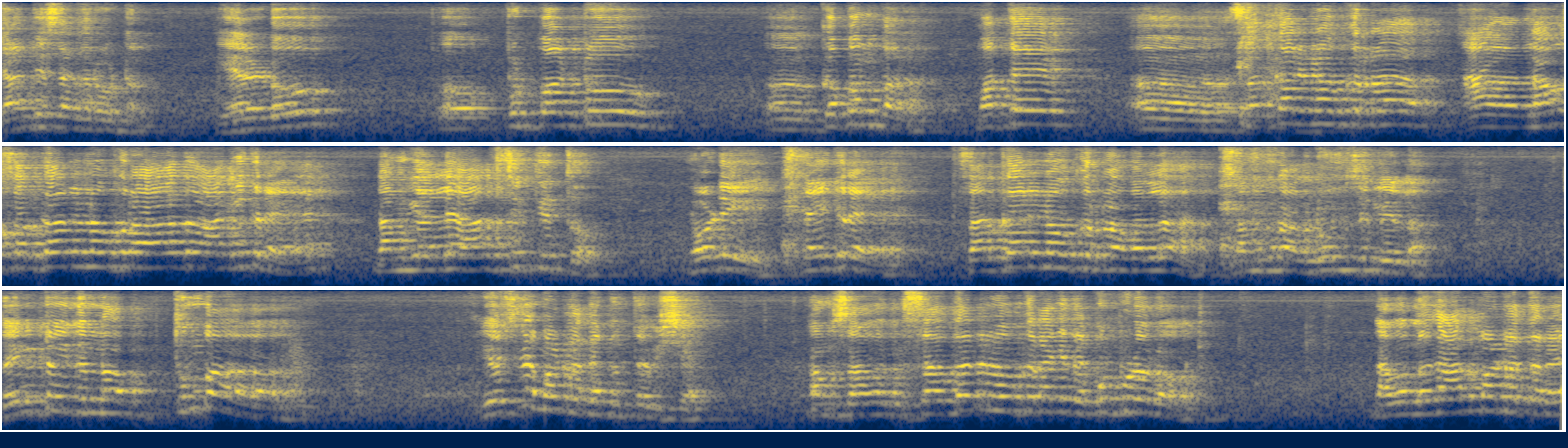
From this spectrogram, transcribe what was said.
ಶಾಂತಿಸಾಗರ್ ಹೋಟೆಲ್, ಎರಡು ಫುಟ್ಬಾಲ್ ಟು ಕಬ್ಬನ್ ಪಾರ್ಕ್ ಮತ್ತೆ ಸರ್ಕಾರಿ ನೌಕರರ ನಾವು ಸರ್ಕಾರಿ ನೌಕರ ಆದ ಆಗಿದ್ರೆ ನಮಗೆ ಅಲ್ಲೇ ಹಾಲು ಸಿಕ್ತಿತ್ತು. ನೋಡಿ, ಸ್ನೇಹಿತರೆ, ಸರ್ಕಾರಿ ನೌಕರು ನಾವಲ್ಲ ನಮ್ಗೆ ಅಲ್ಲಿ ರೂಮ್ ಸಿಗಲಿಲ್ಲ. ದಯವಿಟ್ಟು ಇದನ್ನ ತುಂಬ ಯೋಚನೆ ಮಾಡ್ಬೇಕಾದಂಥ ವಿಷಯ. ನಮ್ಮ ಸರ್ಕಾರಿ ನೌಕರಾಗಿದ್ದರೆ ಕೊಟ್ಬಿಡೋರು ಅವ್ರು. ನಾವೆಲ್ಲ ಹಾಲು ಮಾಡ್ಬೇಕಾರೆ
